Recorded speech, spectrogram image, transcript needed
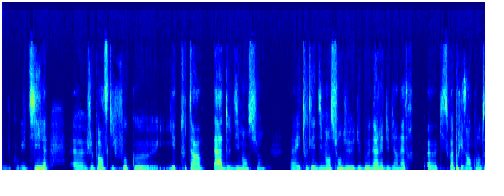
du coup utile, euh, je pense qu'il faut qu'il y ait tout un tas de dimensions euh, et toutes les dimensions du, bonheur et du bien-être euh, qui soient prises en compte.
